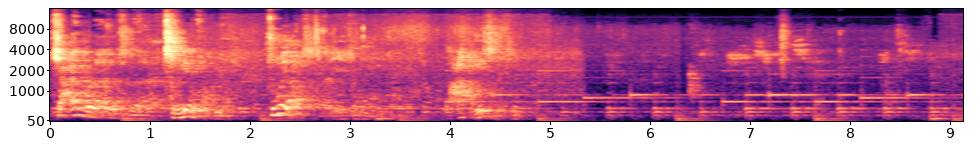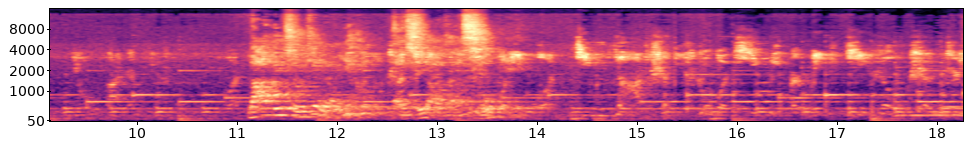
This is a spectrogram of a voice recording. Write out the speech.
下一步呢，就是成型方面，主要是一种拉胚成型品。拉胚成型了以后，还需要再收回。惊讶的是，如果清理而为其肉身之力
